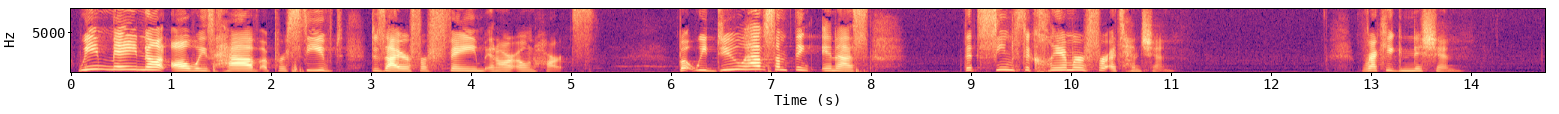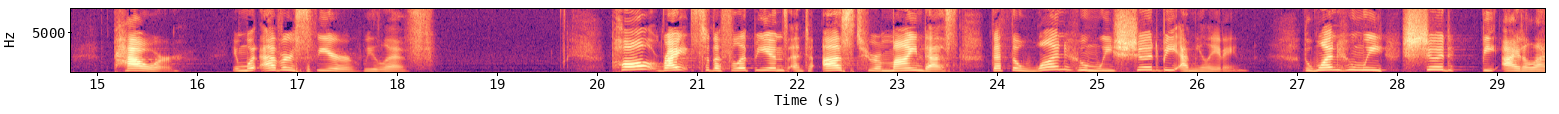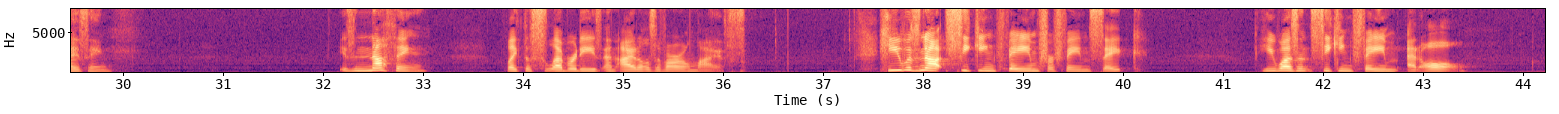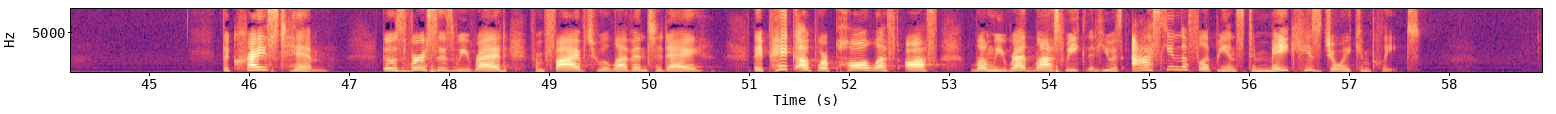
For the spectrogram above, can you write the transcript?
We may not always have a perceived desire for fame in our own hearts, but we do have something in us that seems to clamor for attention, recognition, power in whatever sphere we live. Paul writes to the Philippians and to us to remind us that the one whom we should be emulating, the one whom we should be idolizing, is nothing like the celebrities and idols of our own lives. He was not seeking fame for fame's sake, he wasn't seeking fame at all. The Christ hymn, those verses we read from 5 to 11 today, they pick up where Paul left off when we read last week that he was asking the Philippians to make his joy complete.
